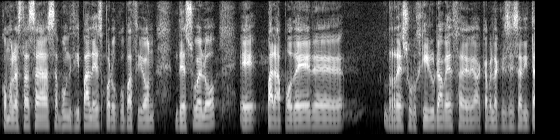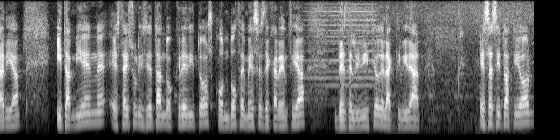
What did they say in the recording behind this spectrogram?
como las tasas municipales por ocupación de suelo, eh, para poder eh, resurgir una vez acabe la crisis sanitaria. Y también estáis solicitando créditos con 12 meses de carencia desde el inicio de la actividad. Esa situación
